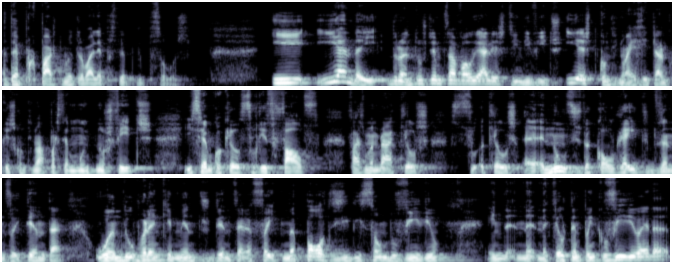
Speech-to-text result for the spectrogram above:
Até porque parte do meu trabalho é perceber de pessoas. E, e andei durante uns tempos a avaliar estes indivíduos. E este continua a irritar-me, porque este continua a aparecer muito nos feeds e sempre com aquele sorriso falso. Faz-me lembrar aqueles, aqueles uh, anúncios da Colgate dos anos 80, onde o branqueamento dos dentes era feito na pós-edição do vídeo, na, naquele tempo em que o vídeo era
